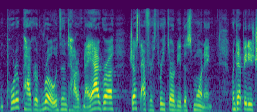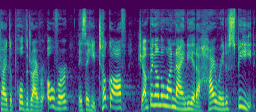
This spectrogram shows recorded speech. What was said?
and Porter Packard roads in the town of Niagara just after 3.30 this morning. When deputies tried to pull the driver over, they say he took off, jumping on the 190 at a high rate of speed.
